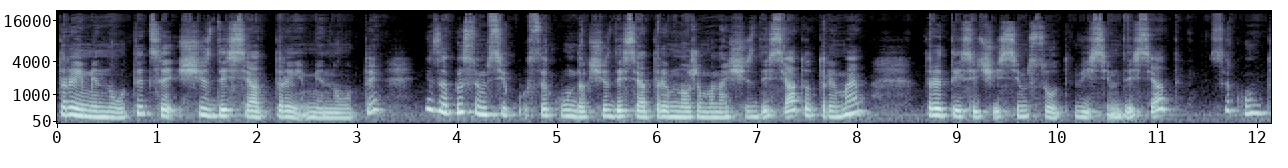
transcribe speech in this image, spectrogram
3 минути це 63 минути. І записуємо в секундах 63 множимо на 60, отримаємо 3780 секунд.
